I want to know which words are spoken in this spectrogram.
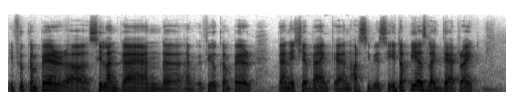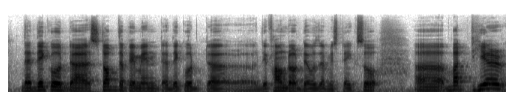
If you compare uh, Sri Lanka and uh, if you compare Pan Asia Bank and RCBC, it appears like that, right? That they could uh, stop the payment, they could, uh, they found out there was a mistake. So, uh, but here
